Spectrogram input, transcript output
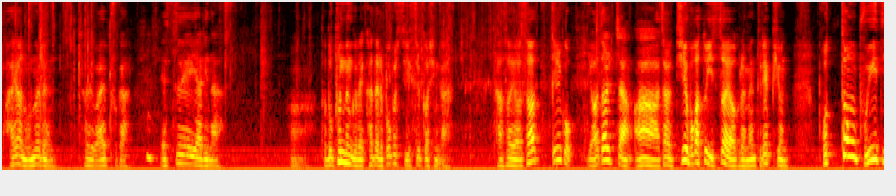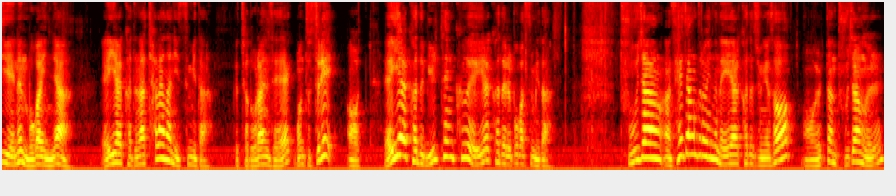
과연 오늘은 저희 와이프가 SAR이나 어, 더 높은 등급의 카드를 뽑을 수 있을 것인가? 다섯, 여섯, 일곱, 여덟 장. 아, 자, 뒤에 뭐가 또 있어요. 그러면 드레피온. 보통 VD에는 뭐가 있냐? AR 카드나 찰나난이 있습니다. 그쵸, 노란색. 원, 투, 쓰리. 어, AR 카드, 밀탱크 AR 카드를 뽑았습니다. 두 장, 아, 세 장 들어있는 AR 카드 중에서, 어, 일단 두 장을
